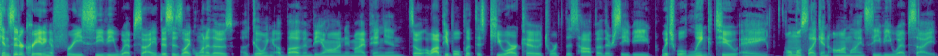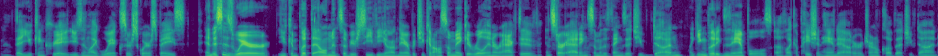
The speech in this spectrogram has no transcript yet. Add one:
consider creating a free CV website. This is like one of those uh, going above and beyond, in my opinion. So, a lot of people put this QR code towards the top of their CV, which will link to a almost like an online CV website that you can create using like Wix or Squarespace. And this is where you can put the elements of your CV on there, but you can also make it real interactive and start adding some of the things that you've done. Like you can put examples of like a patient handout or a journal club that you've done.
